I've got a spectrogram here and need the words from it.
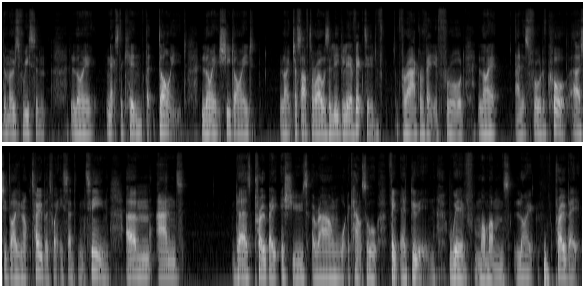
the most recent, like next to kin that died. Like she died, like just after I was illegally evicted for aggravated fraud. Like and it's fraud of court. Uh, she died in October 2017, um, and there's probate issues around what the council think they're doing with my mum's like probate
